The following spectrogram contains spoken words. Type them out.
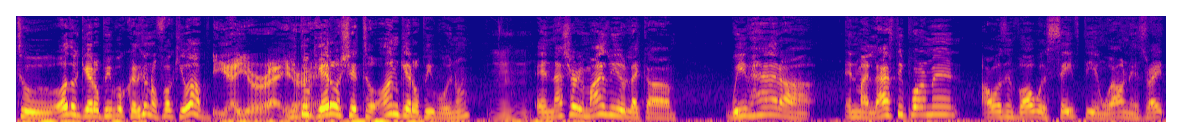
to other ghetto people because they're gonna fuck you up. yeah, you're right. You You're do right. ghetto shit to unghetto people, you know. Mm-hmm. And that's what reminds me of like uh, we've had uh, in my last department, I was involved with safety and wellness, right?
